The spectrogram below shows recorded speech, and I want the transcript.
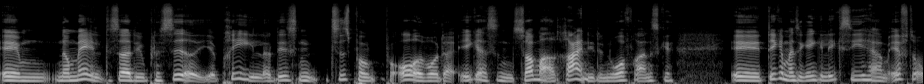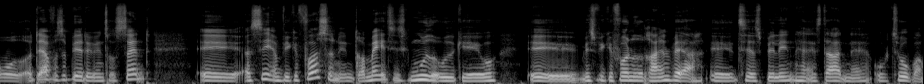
øhm, normalt så er det jo placeret i april, og det er sådan et tidspunkt på året, hvor der ikke er sådan så meget regn i det nordfranske. Øh, det kan man til gengæld ikke sige her om efteråret, og derfor så bliver det jo interessant øh, at se, om vi kan få sådan en dramatisk mudderudgave, øh, hvis vi kan få noget regnvejr øh, til at spille ind her i starten af oktober.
